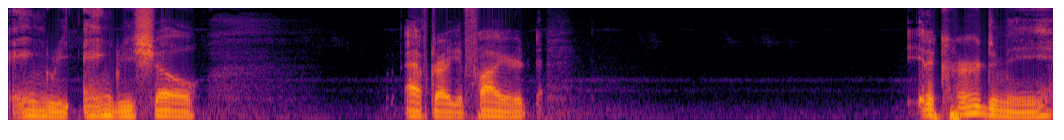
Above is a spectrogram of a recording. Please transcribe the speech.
angry, angry show after I get fired, it occurred to me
